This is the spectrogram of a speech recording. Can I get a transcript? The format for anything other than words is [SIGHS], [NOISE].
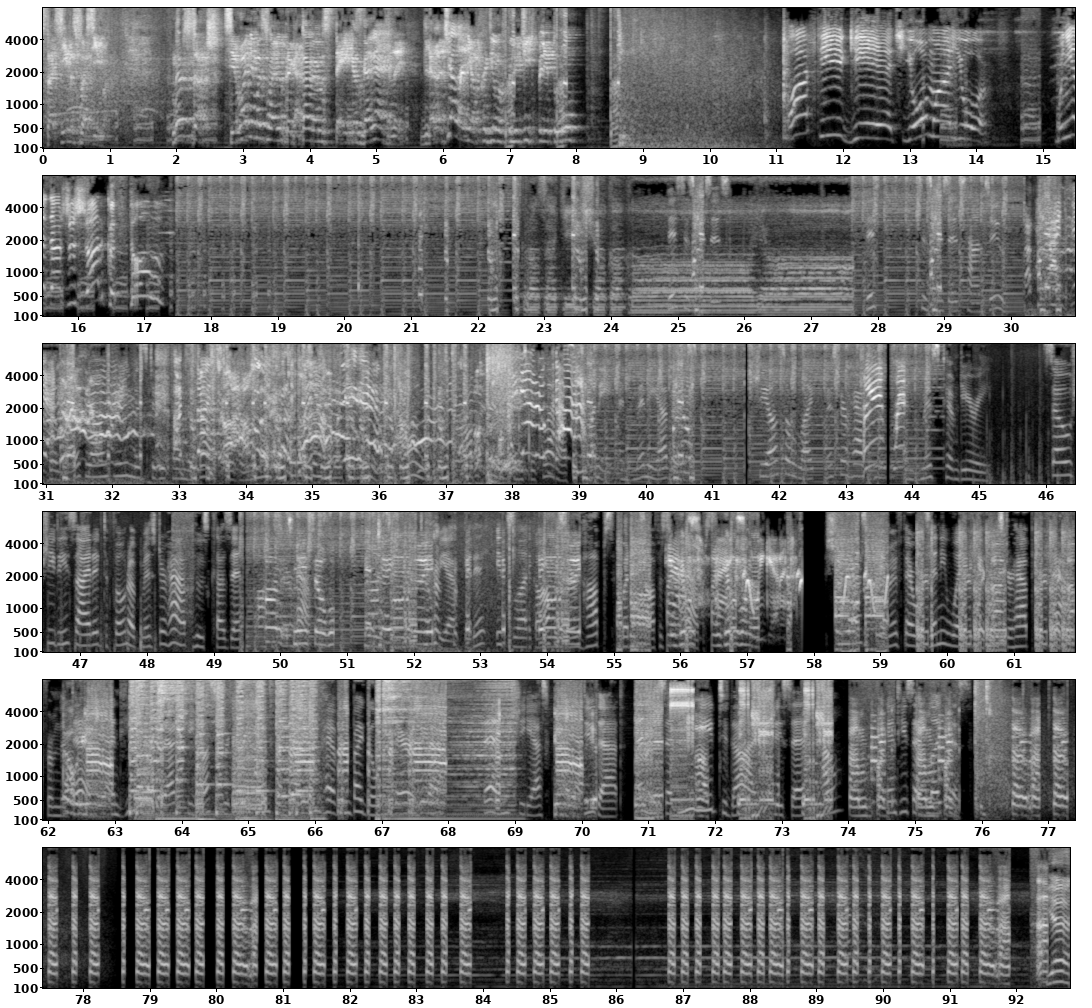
Спасибо, спасибо. Ну что ж, сегодня мы с вами приготовим стейк из говядины. Для начала необходимо включить плиту. Офигеть, ё-моё! Мне даже жарко стало. This is Mrs. This is Mrs. Hanzu. Her lifelong dream is to become the best along with Mr. Class, Money, and many others. She also liked Mr. Happy and Miss Tim Deary. So she decided to phone up Mr. Hap, whose cousin, Officer Hap. Utopia, get it? It's like Officer Hops, but it's Officer Haps. She asked him if there was any way to get Mr. Happy back from the oh, dead, and he said that she must retrieve him from heaven by going there and back. Then she asked him to do that, and he said you uh, need to die. She said, um, how? Um, and he said like this.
